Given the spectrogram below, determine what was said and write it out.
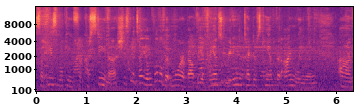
So he's looking for Christina. She's going to tell you a little bit more about the Advanced Reading Detectives camp that I'm leading. Um,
